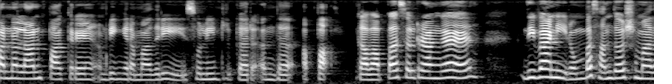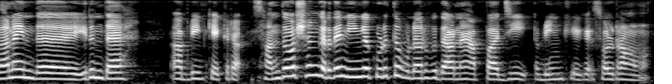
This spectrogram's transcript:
பண்ணலான்னு பார்க்குறேன் அப்படிங்கிற மாதிரி சொல்லிகிட்டு இருக்கார் அந்த அப்பா. அவள் அப்பா சொல்கிறாங்க திவா நீ ரொம்ப சந்தோஷமாக தானே இந்த இருந்த? அப்படின்னு கேட்குறா சந்தோஷங்கிறதே நீங்கள் கொடுத்த உணர்வு தானே அப்பாஜி அப்படின்னு கேட்க சொல்கிறான் அவன்.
